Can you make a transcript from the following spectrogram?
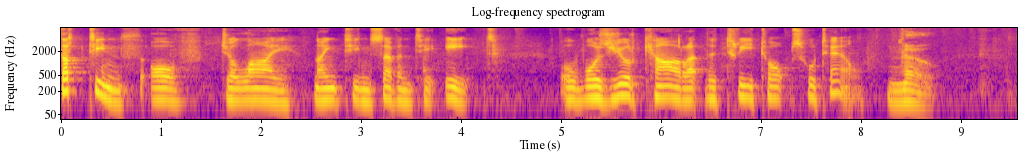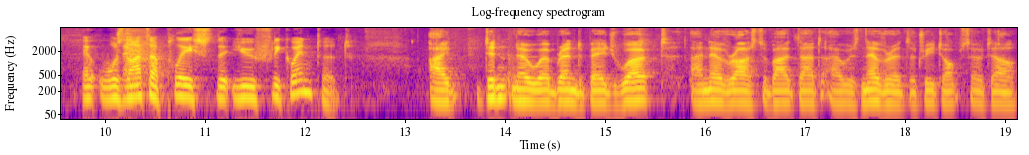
13th of July 1978, or was your car at the Treetops Hotel? No. It, was that a place that you frequented? I didn't know where Brenda Page worked. I never asked about that. I was never at the Treetops Hotel.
